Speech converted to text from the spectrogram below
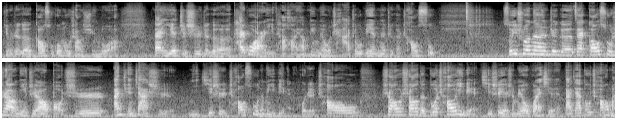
就是这个高速公路上巡逻，但也只是这个开过而已，他好像并没有查周边的这个超速。所以说呢，这个在高速上，你只要保持安全驾驶，你即使超速那么一点，或者超稍稍的多超一点，其实也是没有关系的。大家都超嘛，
